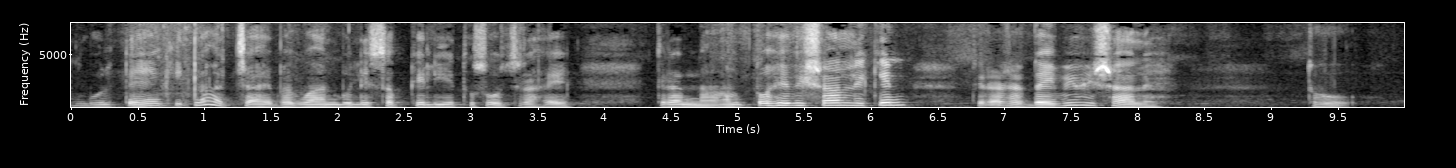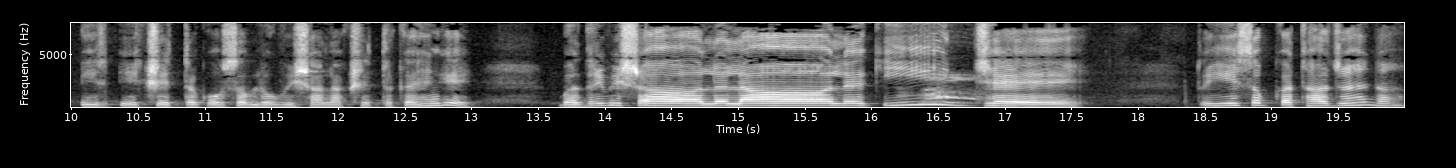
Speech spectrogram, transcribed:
बोलते हैं कितना अच्छा है। भगवान बोले, सबके लिए तो सोच रहा है, तेरा नाम तो है विशाल, लेकिन तेरा हृदय भी विशाल है। तो इस क्षेत्र को सब लोग विशाला क्षेत्र कहेंगे। बद्री विशाल, लाल की जय। तो ये सब कथा जो है ना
